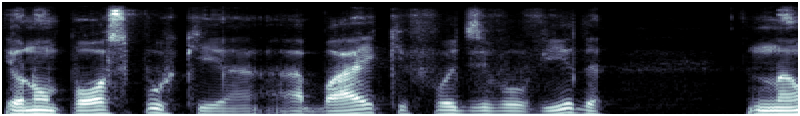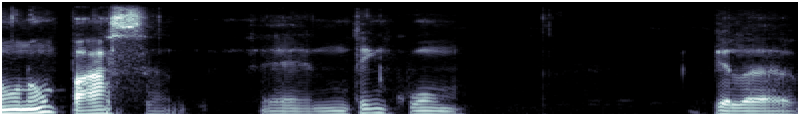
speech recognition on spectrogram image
Eu não posso porque a, a bike foi desenvolvida não não passa, é, não tem como. Pela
